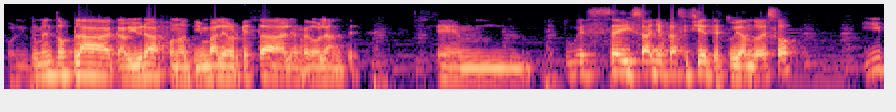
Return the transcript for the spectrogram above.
con instrumentos placa, vibráfono, timbales orquestales, redoblantes. Em, estuve seis años, casi siete, estudiando eso. Y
